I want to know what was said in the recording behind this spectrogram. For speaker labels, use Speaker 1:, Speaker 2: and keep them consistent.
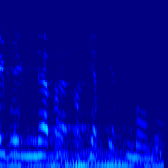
Speaker 1: They will never forget this moment.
